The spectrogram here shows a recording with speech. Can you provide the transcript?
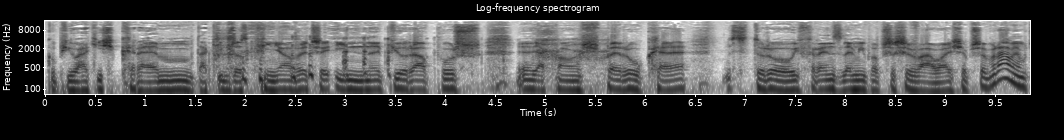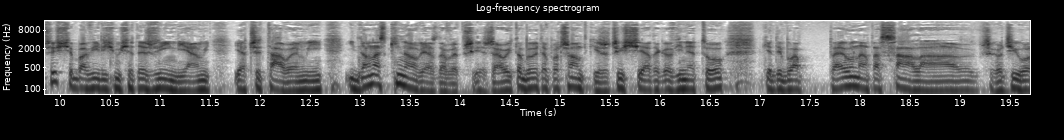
kupiła jakiś krem taki brzoskwiniowy czy inny, pióropusz, y, jakąś perukę, strój, frędzle mi poprzyszywała i się przebrałem. Oczywiście bawiliśmy się też w Indiach. Ja czytałem i, i do nas kino wjazdowe przyjeżdżało i to były te początki. Rzeczywiście ja tego Winetu, kiedy była pełna ta sala, przychodziło,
